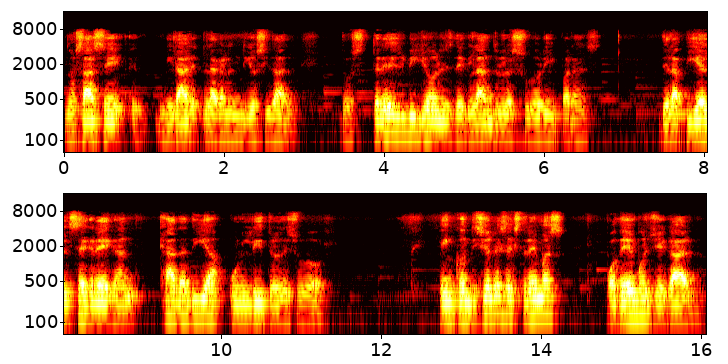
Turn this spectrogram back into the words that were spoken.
nos hace eh, mirar la grandiosidad. Los tres billones de glándulas sudoríparas de la piel segregan cada día un litro de sudor. En condiciones extremas podemos llegar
